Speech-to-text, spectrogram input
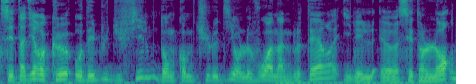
C'est-à-dire que au début du film, donc comme tu le dis, on le voit en Angleterre, il est, euh, c'est un lord,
